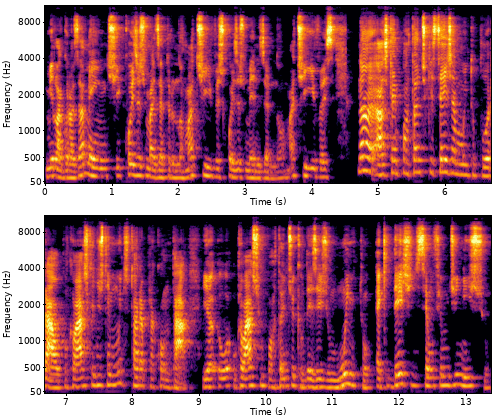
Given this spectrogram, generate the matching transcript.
milagrosamente, coisas mais heteronormativas, coisas menos heteronormativas. Não, eu acho que é importante que seja muito plural, porque eu acho que a gente tem muita história para contar. E eu, eu, o que eu acho importante, o que eu desejo muito, é que deixe de ser um filme de nicho,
